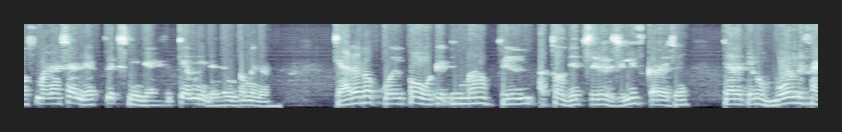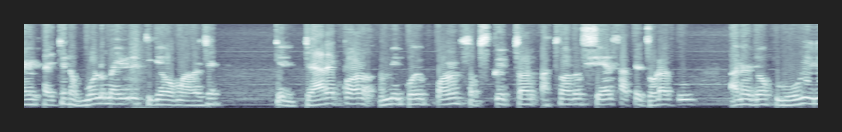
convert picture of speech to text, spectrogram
લોસમાં જશે જાય કેમ નહીં જાય એવું તમે નથી જ્યારે તો કોઈ પણ ઓટીટીમાં ફિલ્મ અથવા વેબ સિરીઝ રિલીઝ કરે છે, ત્યારે તેનો બોન્ડ સાઇન થાય છે. અને બોન્ડમાં એવી રીતે કહેવામાં આવે છે કે જ્યારે પણ અમે કોઈ પણ સબસ્ક્રિપ્શન અથવા તો શેર સાથે જોડાતું અને જો મૂવી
